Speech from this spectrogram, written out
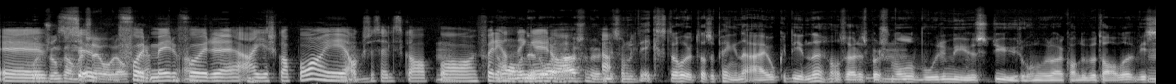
eh, overalt, former Ja. for eierskap òg, i aksjeselskap og Ja, foreninger. det var her som gjør det ja. liksom litt ekstra hårete. Altså, pengene er jo ikke dine. Og så er det spørsmål hvor mye styrehonorar kan du betale. Hvis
